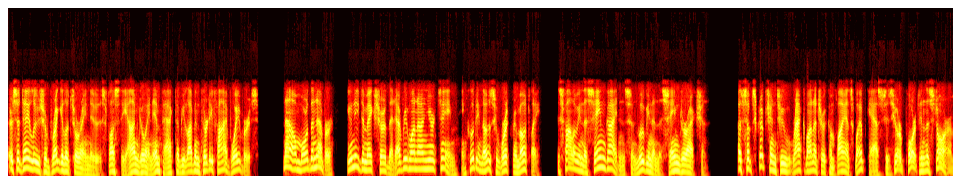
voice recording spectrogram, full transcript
There's a deluge of regulatory news, plus the ongoing impact of 1135 waivers. Now, more than ever, you need to make sure that everyone on your team, including those who work remotely, is following the same guidance and moving in the same direction. A subscription to RAC Monitor Compliance Webcasts is your port in the storm.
